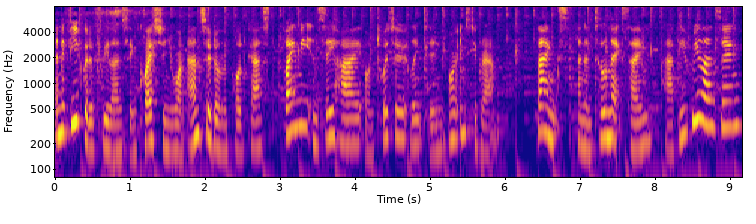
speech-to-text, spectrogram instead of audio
And if you've got a freelancing question you want answered on the podcast, find me and say hi on Twitter, LinkedIn, or Instagram. Thanks, and until next time, happy freelancing!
